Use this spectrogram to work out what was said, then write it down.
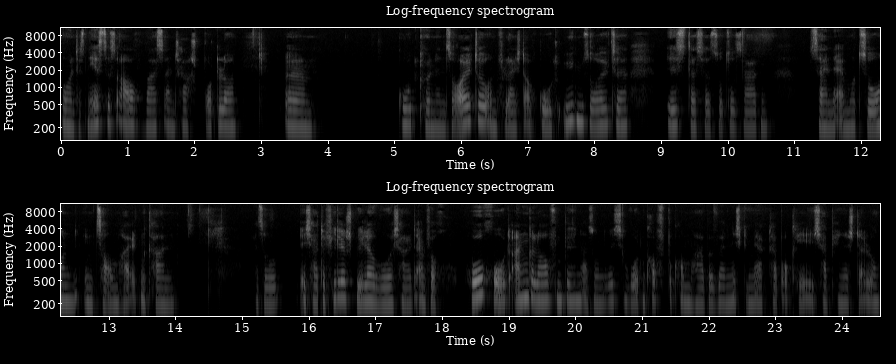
Und das nächste ist auch, was ein Schachsportler ähm, gut können sollte und vielleicht auch gut üben sollte, ist, dass er sozusagen seine Emotionen im Zaum halten kann. Also ich hatte viele Spiele, wo ich halt einfach hochrot angelaufen bin, also einen richtig roten Kopf bekommen habe, wenn ich gemerkt habe, okay, ich habe hier eine Stellung,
